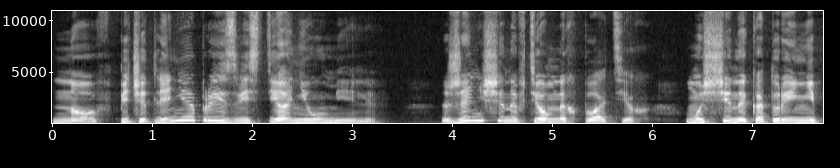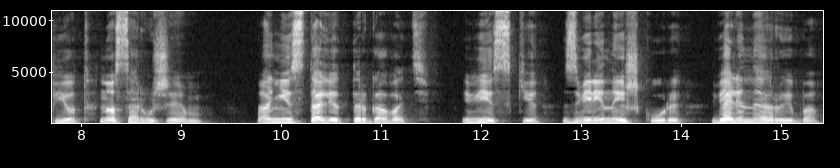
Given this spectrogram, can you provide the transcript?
но впечатление произвести они умели. Женщины в темных платьях, мужчины, которые не пьют, но с оружием. Они стали торговать. Виски, звериные шкуры, вяленая рыба,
